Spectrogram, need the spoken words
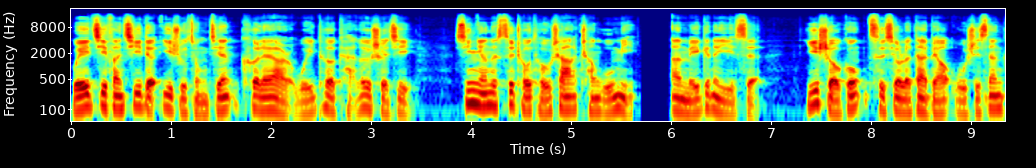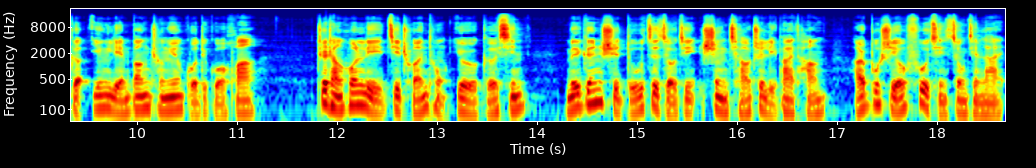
为纪梵希的艺术总监克莱尔·维特凯勒设计，新娘的丝绸头纱长五米，按梅根的意思，以手工刺绣了代表五十三个英联邦成员国的国花。这场婚礼既传统又有革新。梅根是独自走进圣乔治礼拜堂。而不是由父亲送进来，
